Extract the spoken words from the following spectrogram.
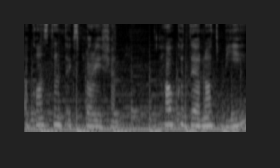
a constant exploration. How could there not be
